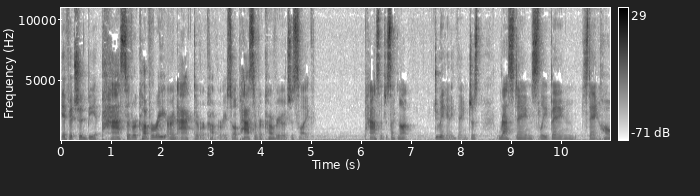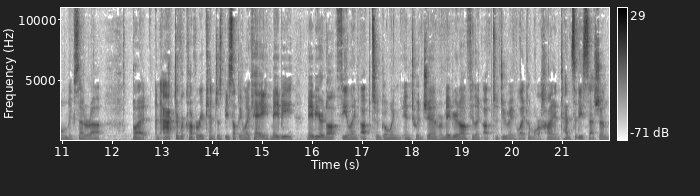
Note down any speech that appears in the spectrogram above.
if it should be a passive recovery or an active recovery. So a passive recovery, which is like passive, just like not doing anything, just resting, sleeping, staying home, etc. But an active recovery can just be something like, hey, maybe maybe you're not feeling up to going into a gym or maybe you're not feeling up to doing like a more high intensity session.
